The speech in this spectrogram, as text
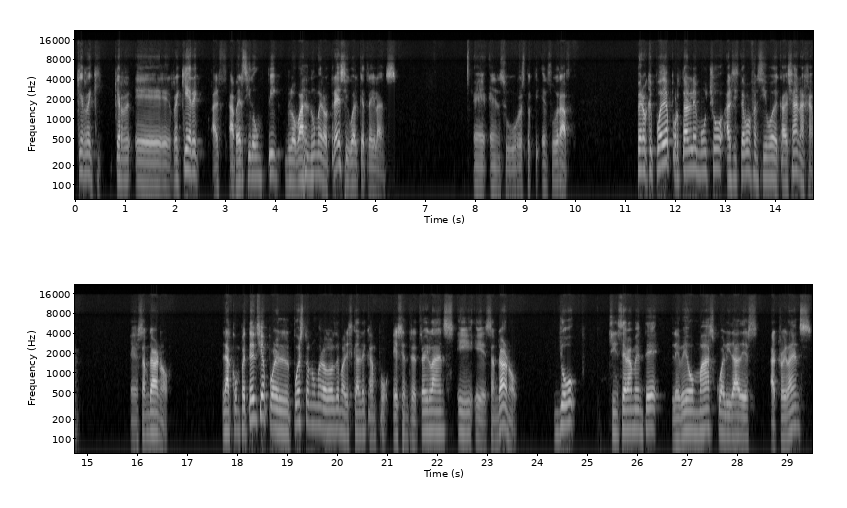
que, eh, requiere haber sido un pick global número 3, igual que Trey Lance, eh, en, su en su draft, pero que puede aportarle mucho al sistema ofensivo de Kyle Shanahan, Sam Darnold. La competencia por el puesto número 2 de mariscal de campo es entre Trey Lance y Sam Darnold. Yo, sinceramente, le veo más cualidades a Trey Lance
